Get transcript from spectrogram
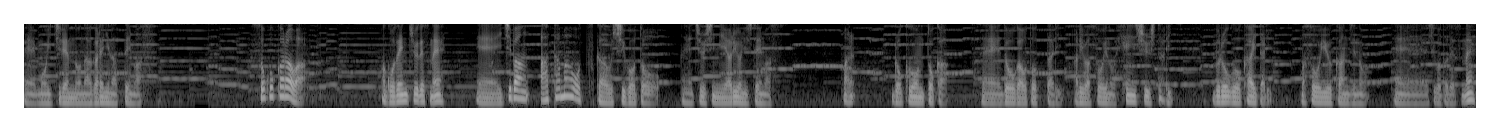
えもう一連の流れになっています。そこからは、まあ、午前中ですね、え一番頭を使う仕事を、え中心にやるようにしています、まあ、録音とかえー、動画を撮ったりあるいはそういうのを編集したりブログを書いたり、まあ、そういう感じの、えー、仕事ですね。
